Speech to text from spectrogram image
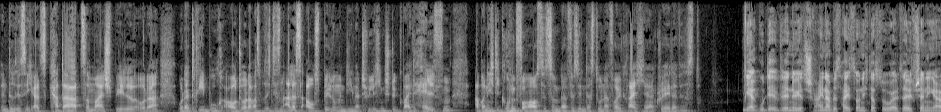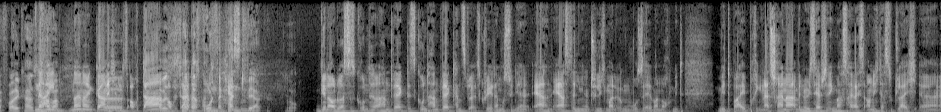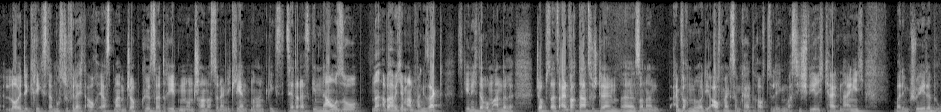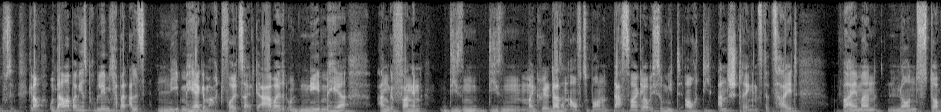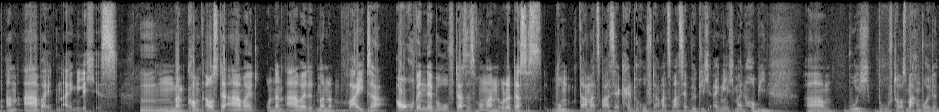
interessierst dich als Cutter zum Beispiel oder, oder Drehbuchautor oder was weiß ich, das sind alles Ausbildungen, die natürlich ein Stück weit helfen, aber nicht die Grundvoraussetzung dafür sind, dass du ein erfolgreicher Creator wirst. ja gut, äh, wenn du jetzt Schreiner bist, heißt doch nicht, dass du als Selbstständiger Erfolg hast. Nein, aber, nein, nein, gar nicht. äh, Und auch da, aber auch es ist da halt das Grundhandwerk. Genau, du hast das Grundhandwerk. Das Grundhandwerk kannst du als Creator, musst du dir in erster Linie natürlich mal irgendwo selber noch mit, mit beibringen. Als Schreiner, wenn du dich selbstständig machst, heißt auch nicht, dass du gleich äh, Leute kriegst. Da musst du vielleicht auch erstmal im Job kürzer treten und schauen, dass du dann die Klienten rankriegst, etc. Ist genauso, ne, aber habe ich am Anfang gesagt, es geht nicht darum, andere Jobs als einfach darzustellen, äh, sondern einfach nur die Aufmerksamkeit drauf zu legen, was die Schwierigkeiten eigentlich bei dem Creator-Beruf sind. Genau, und da war bei mir das Problem, ich habe halt alles nebenher gemacht, Vollzeit gearbeitet und nebenher angefangen, diesen, diesen, mein Creator-Dasein aufzubauen. Und das war, glaube ich, somit auch die anstrengendste Zeit, weil man nonstop am Arbeiten eigentlich ist. Man kommt aus der Arbeit und dann arbeitet man weiter, auch wenn der Beruf das ist, wo man, oder das ist, wo, damals war es ja kein Beruf, damals war es ja wirklich eigentlich mein Hobby, ähm, wo ich Beruf draus machen wollte.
